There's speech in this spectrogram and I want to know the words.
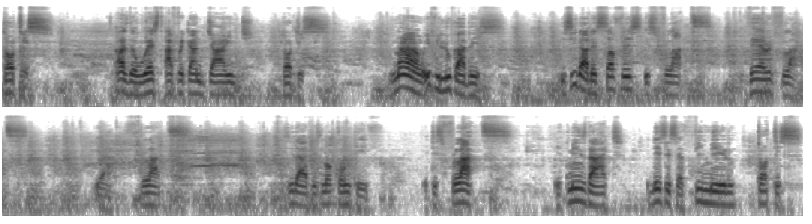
tortoise. That's the West African giant tortoise. Now, if you look at this, you see that the surface is flat, very flat. Yeah, flat. See that it's not concave, it is flat. It means that this is a female tortoise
